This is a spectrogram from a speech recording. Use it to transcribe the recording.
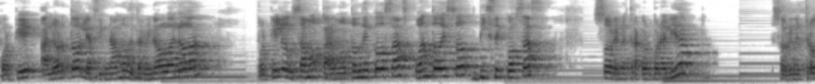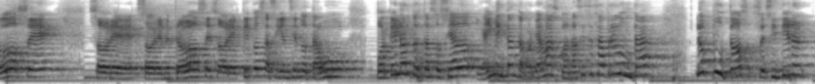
¿Por qué al orto le asignamos determinado valor? ¿Por qué lo usamos para un montón de cosas? ¿Cuánto de eso dice cosas sobre nuestra corporalidad? Sobre nuestro goce, sobre, sobre nuestro goce, sobre qué cosas siguen siendo tabú, por qué el orto está asociado, y ahí me encanta, porque además cuando haces esa pregunta, los putos se sintieron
